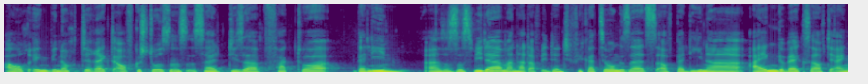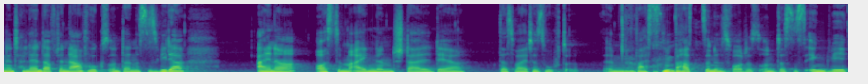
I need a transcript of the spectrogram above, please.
auch irgendwie noch direkt aufgestoßen ist, ist halt dieser Faktor Berlin. Also es ist wieder, man hat auf Identifikation gesetzt, auf Berliner Eigengewächse, auf die eigenen Talente, auf den Nachwuchs und dann ist es wieder einer aus dem eigenen Stall, der das weiter sucht, im, ja. wahrsten, wahrsten Sinne des Wortes. Und das ist irgendwie,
